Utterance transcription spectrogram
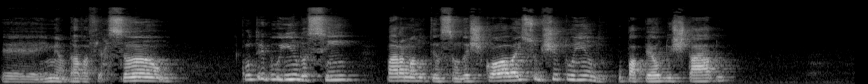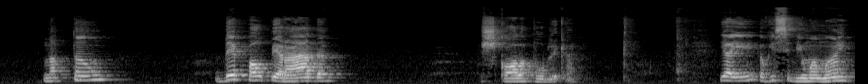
é, emendava a fiação. Contribuindo assim para a manutenção da escola e substituindo o papel do Estado na tão depauperada escola pública. E aí eu recebi uma mãe,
